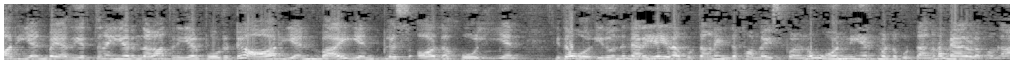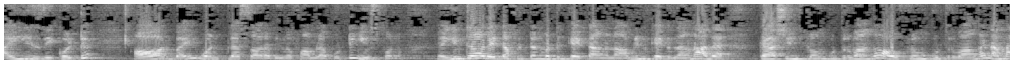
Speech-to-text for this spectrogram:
rn by அது எத்தனை இயர் இருந்தாலும் அத்தனை இயர் போட்டுட்டு rn by n plus r the whole n. இதை இது வந்து நிறைய இயரா கொடுத்தாங்கன்னா இந்த ஃபார்ம்ல யூஸ் பண்ணணும். ஒன் இயர்க்கு மட்டும் கொடுத்தாங்கன்னா மேல உள்ள ஃபார்ம்ல i is equal to r by one plus R அப்படிங்கிற ஃபார்முலா போட்டு யூஸ் பண்ணும் இன்டர்னல் ரேட் ஆஃப் ரிட்டர்ன் மட்டும் கேட்டாங்கன்னா அப்படின்னு கேட்டிருந்தாங்கன்னா அதை கேஷ் இன்ஃப்ளோவும் கொடுத்துருவாங்க அவுட் கொடுத்துருவாங்க. நம்ம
